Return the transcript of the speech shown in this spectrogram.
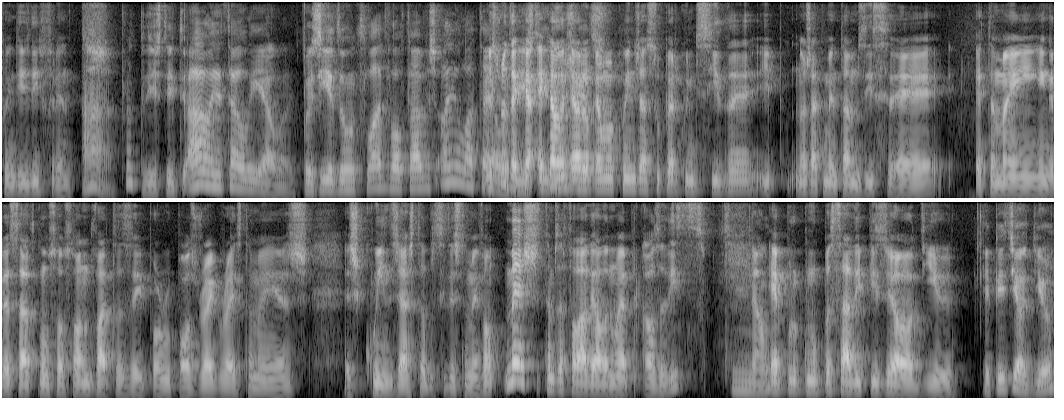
foi em dias diferentes. Ah, pronto, podias ter dito. Ah, olha, está ali ela. Depois ia de um outro lado, voltavas. Olha lá está Mas ela. pronto, é ter é, era- é uma Queen já super conhecida e nós já comentámos isso. É, é também engraçado que não são só novatas aí para o RuPaul's Drag Race, também as, as Queens já estabelecidas também vão. Mas estamos a falar dela não é por causa disso. Não. É porque no passado episódio. Episódio.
